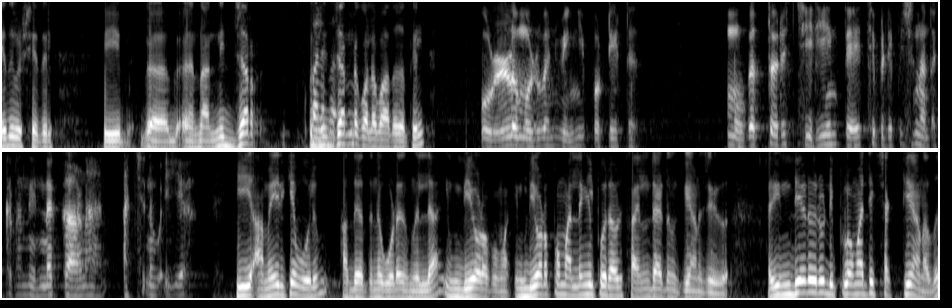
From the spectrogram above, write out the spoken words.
ഏത് വിഷയത്തിൽ ഈ നിജർ നിജറിന്റെ കൊലപാതകത്തിൽ ഉള്ളു മുഴുവൻ വിങ്ങിപ്പൊട്ടിയിട്ട് മുഖത്തൊരു ചിരിയും തേച്ച് പിടിപ്പിച്ച് നടക്കണം നിന്നെ കാണാൻ അച്ഛന് വയ്യ. ഈ അമേരിക്ക പോലും അദ്ദേഹത്തിന്റെ കൂടെ നിന്നില്ല. ഇന്ത്യയോടൊപ്പം ഇന്ത്യയോടൊപ്പം അല്ലെങ്കിൽ പോലും അവർ സൈലന്റ് ആയിട്ട് നിൽക്കുകയാണ് ചെയ്തത്. അത് ഇന്ത്യയുടെ ഒരു ഡിപ്ലോമാറ്റിക് ശക്തിയാണത്.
